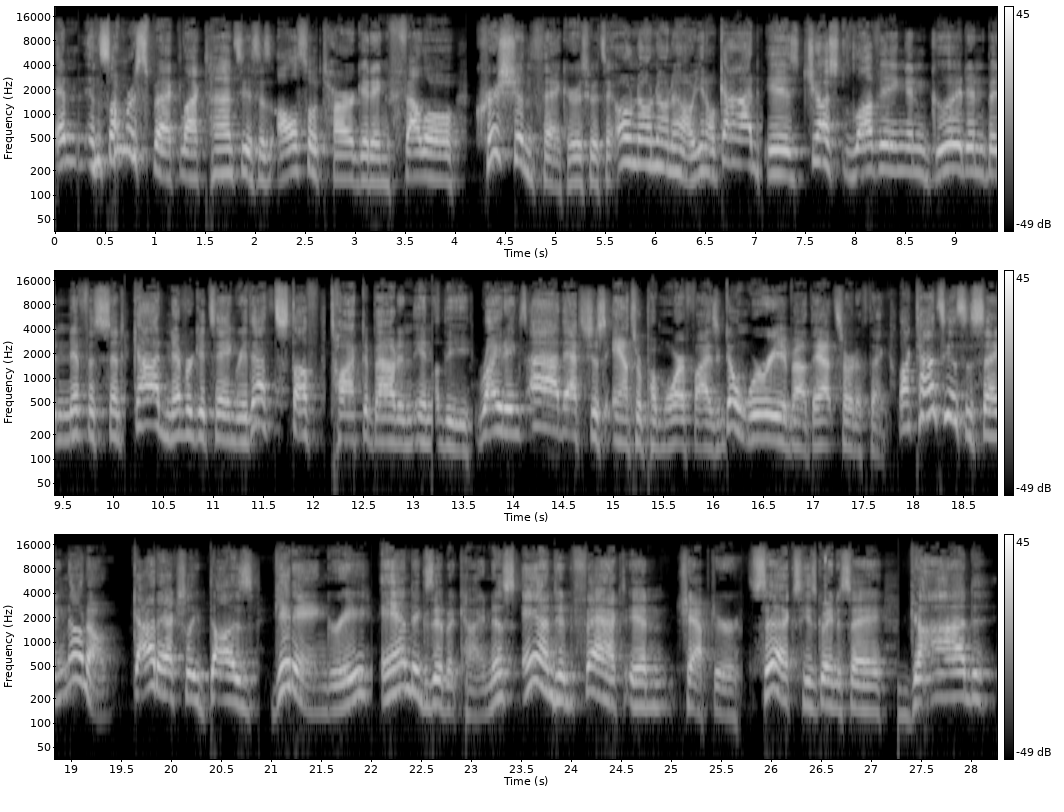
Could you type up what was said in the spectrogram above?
And in some respect, Lactantius is also targeting fellow Christian thinkers who would say, oh, no, no, no, you know, God is just loving and good and beneficent. God never gets angry. That stuff talked about in, in the writings, ah, that's just anthropomorphizing. Don't worry about that sort of thing. Lactantius is saying, no, no, God actually does get angry and exhibit kindness. And in fact, in chapter six, he's going to say, God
